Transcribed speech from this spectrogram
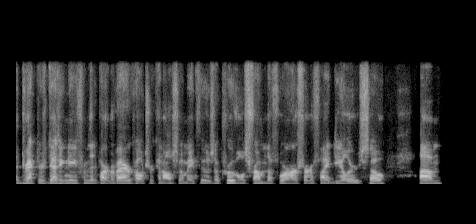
a director's designee from the Department of Agriculture can also make those approvals from the 4R certified dealers. So um,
